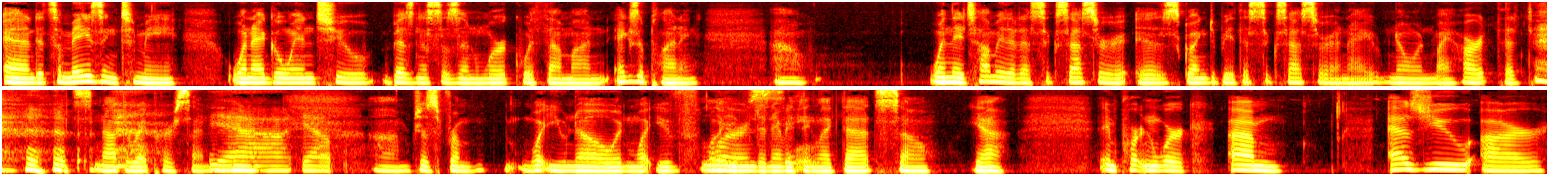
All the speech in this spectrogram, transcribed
And it's amazing to me when I go into businesses and work with them on exit planning. Uh, when they tell me that a successor is going to be the successor, and I know in my heart that that's not the right person. you know, Yeah, yeah. um, just from what you know and what you've learned and everything seen. like that. So, yeah, important work. Um, as you are,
